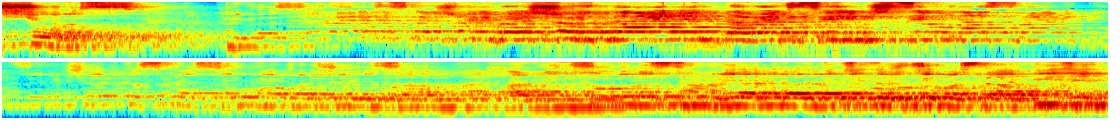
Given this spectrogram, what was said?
Еще раз пригласить... Давайте скажу небольшой тайминг, давайте сверим часы у нас с вами. Замечательно, спасибо вам большое за организованность. Приятного аппетита, ждем вас на обеде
